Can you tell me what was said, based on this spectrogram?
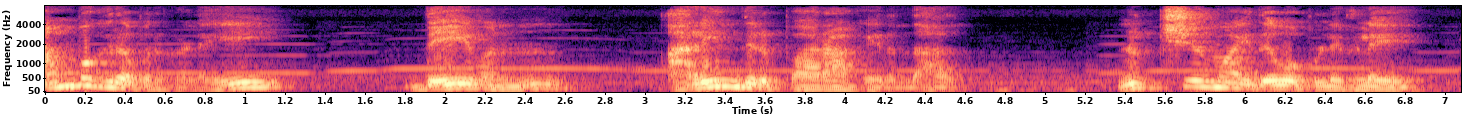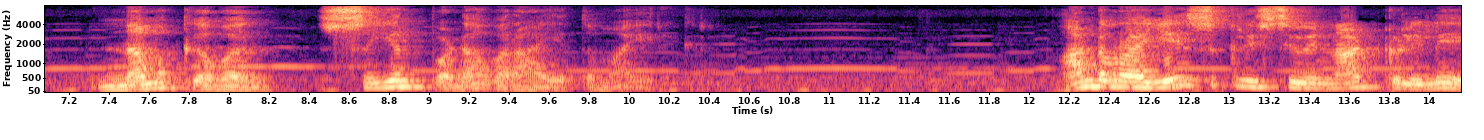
நம்புகிறவர்களை தேவன் அறிந்திருப்பாராக இருந்தால் நிச்சயமாய் தேவ பிள்ளைகளே நமக்கு அவர் செயல்பட அவர் ஆயத்தமாயிருக்கிறார். ஆண்டவராய் இயேசு கிறிஸ்துவின் நாட்களிலே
